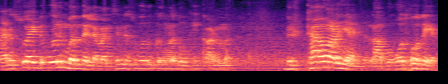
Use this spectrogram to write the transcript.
മനസ്സുമായിട്ട് പോലും ബന്ധമില്ല. മനസ്സിന്റെ സുഖദുഃഖങ്ങളെ നോക്കി കാണുന്ന ദൃഷ്ടാവാണ് ഞാൻ ആ ബോധോദയം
